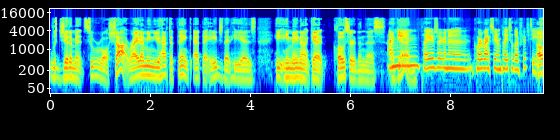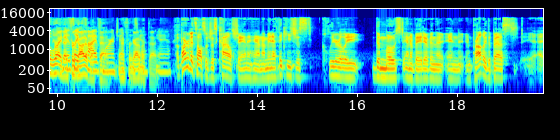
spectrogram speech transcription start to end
legitimate Super Bowl shot, right? I mean, you have to think at the age that he is, he, he may not get closer than this. I again. mean, players are gonna quarterbacks are gonna play till they're fifty. Oh, right, I forgot like five about that. More chances. I forgot yeah. about that. Yeah, yeah. A part of it's also just Kyle Shanahan. I mean, I think he's just clearly the most innovative and the and, and probably the best uh,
